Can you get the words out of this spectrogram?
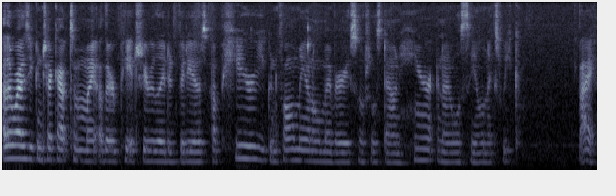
Otherwise, you can check out some of my other PhD related videos up here. You can follow me on all my various socials down here, and I will see you all next week. Bye.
